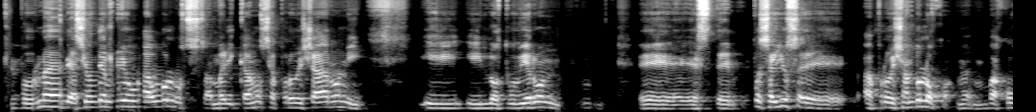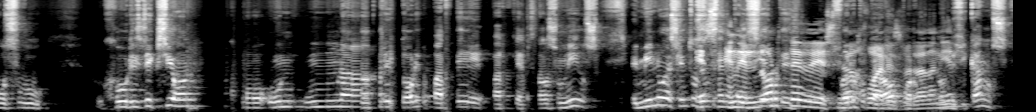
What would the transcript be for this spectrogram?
que, por una desviación del río Bravo los americanos se aprovecharon y, y, y lo tuvieron, este, pues ellos aprovechándolo bajo su jurisdicción como un, un territorio parte, parte de Estados Unidos. En 1967. en el norte de Ciudad Juárez, ¿verdad, Daniel? mexicanos.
